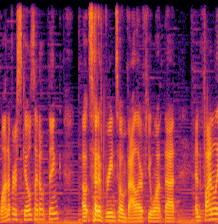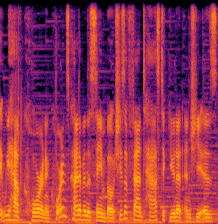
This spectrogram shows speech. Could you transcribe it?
one of her skills, I don't think, outside of Green Tome Valor if you want that. And finally, we have Corrin, and Corrin's kind of in the same boat. She's a fantastic unit, and she is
